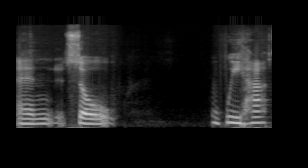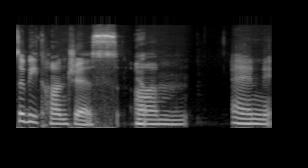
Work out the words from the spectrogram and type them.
And so we have to be conscious um, and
